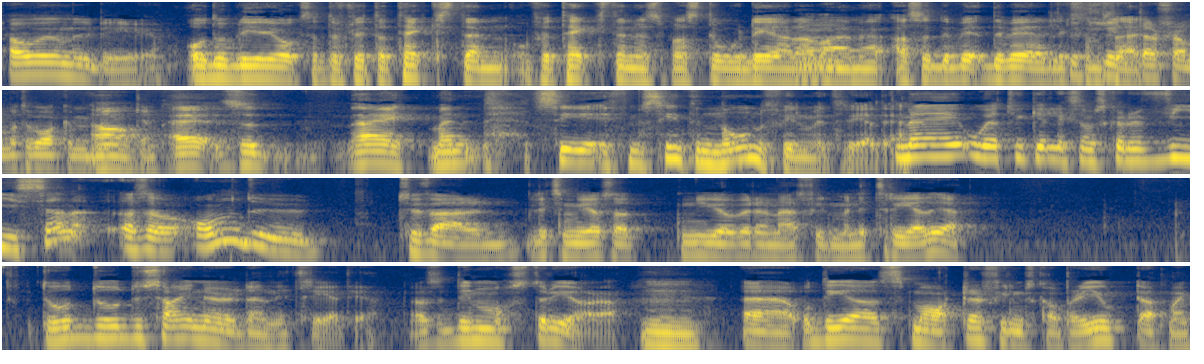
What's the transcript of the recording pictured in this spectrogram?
Ja, oh, det blir det ju. Och då blir det ju också att du flyttar texten och för texten är så pass stor del av mm. Alltså det, det blir Du liksom så flyttar här, fram och tillbaka med Ja, blicken. eh, så, nej, men se, se inte någon film i 3D. Nej, och jag tycker liksom, ska du visa, alltså om du tyvärr liksom gör så att nu gör vi den här filmen i 3D. Då, då designar du den i 3D. Alltså det måste du göra. Eh, och det har smartare filmskapare gjort. Att man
